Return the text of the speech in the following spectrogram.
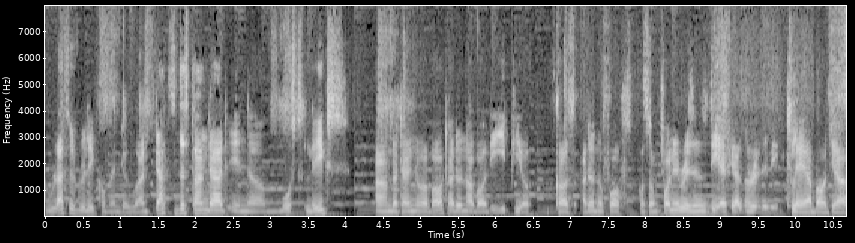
that is really commendable. And that's the standard in um, most leagues um, that I know about. I don't know about the EPL because I don't know for for some funny reasons the FA has not really been clear about their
